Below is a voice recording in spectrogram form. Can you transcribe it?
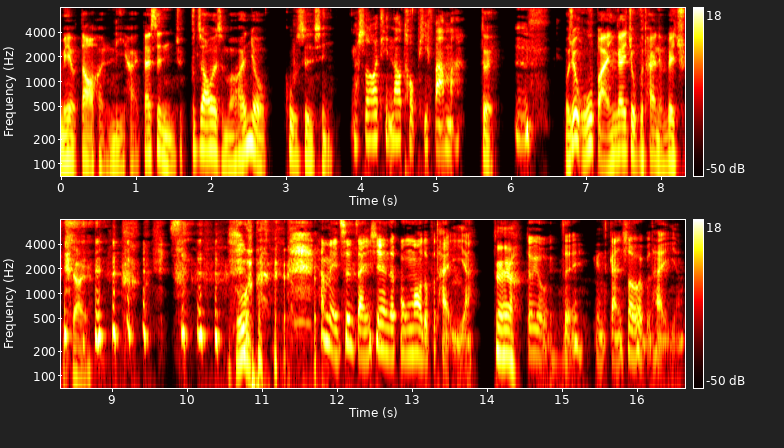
没有到很厉害，但是你就不知道为什么很有故事性。有时候听到头皮发麻。对，嗯，我觉得伍佰应该就不太能被取代了。是，他每次展现的风貌都不太一样。对啊，都有对感受会不太一样。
